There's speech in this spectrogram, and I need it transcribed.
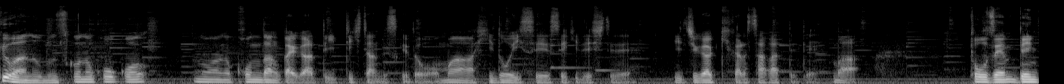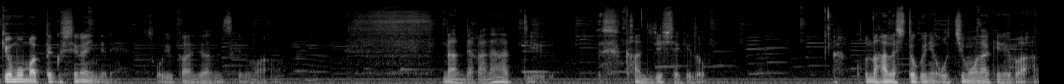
今日はあの息子の高校のあの懇談会があって行ってきたんですけどまあひどい成績でして1学期から下がっててまあ当然勉強も全くしてないんでねそういう感じなんですけどまあなんだかなっていう感じでしたけど。この話特にオチもなければ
